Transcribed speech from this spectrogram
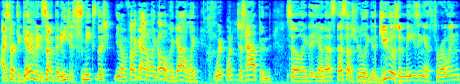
I start to get him in something. He just sneaks the sh- you know fuck out. I'm like, oh my god, like what what just happened? So like that, yeah, that's that stuff's really good. Judo's amazing at throwing,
